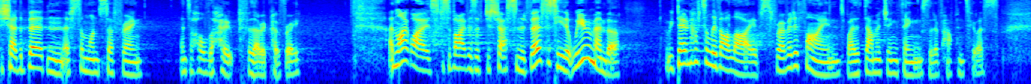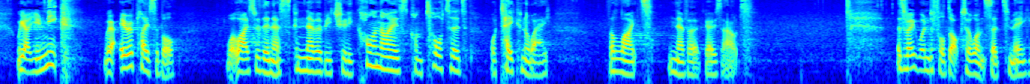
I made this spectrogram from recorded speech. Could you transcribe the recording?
to share the burden of someone suffering, and to hold the hope for their recovery. And likewise, for survivors of distress and adversity that we remember, we don't have to live our lives forever defined by the damaging things that have happened to us. We are unique, we are irreplaceable. What lies within us can never be truly colonized, contorted, or taken away. The light never goes out. As a very wonderful doctor once said to me,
